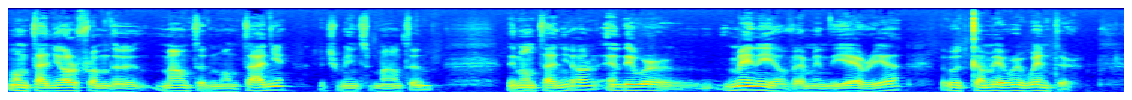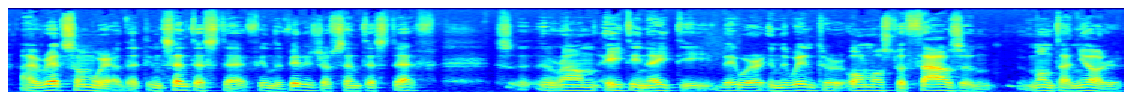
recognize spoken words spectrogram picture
Montagnol, from the mountain Montagne, which means mountain. The Montagnols. And there were many of them in the area that would come every winter. I read somewhere that in Saint-Estèphe, in the village of Saint-Estèphe, around 1880, there were in the winter almost a thousand montagnols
